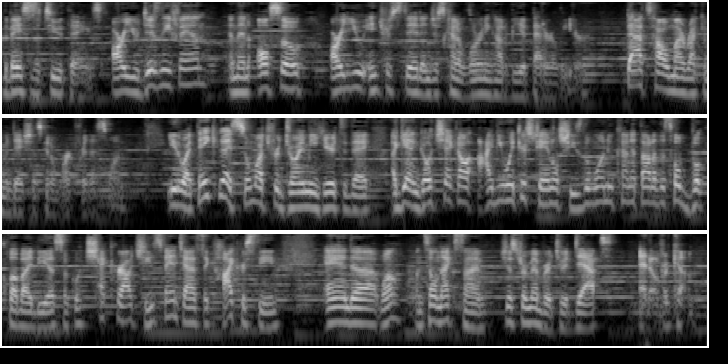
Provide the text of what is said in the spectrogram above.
the basis of two things. Are you a Disney fan? And then also, are you interested in just kind of learning how to be a better leader? That's how my recommendation is going to work for this one. Either way, thank you guys so much for joining me here today. Again, go check out Ivy Winter's channel. She's the one who kind of thought of this whole book club idea, so go check her out. She's fantastic. Hi, Christine. And, uh, well, until next time, just remember to adapt and overcome.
